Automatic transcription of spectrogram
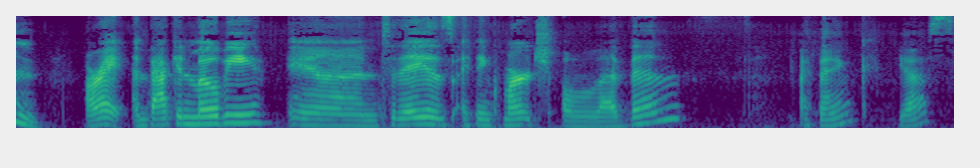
All right, I'm back in Moby, and today is, I think, March 11th, I think, yes.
